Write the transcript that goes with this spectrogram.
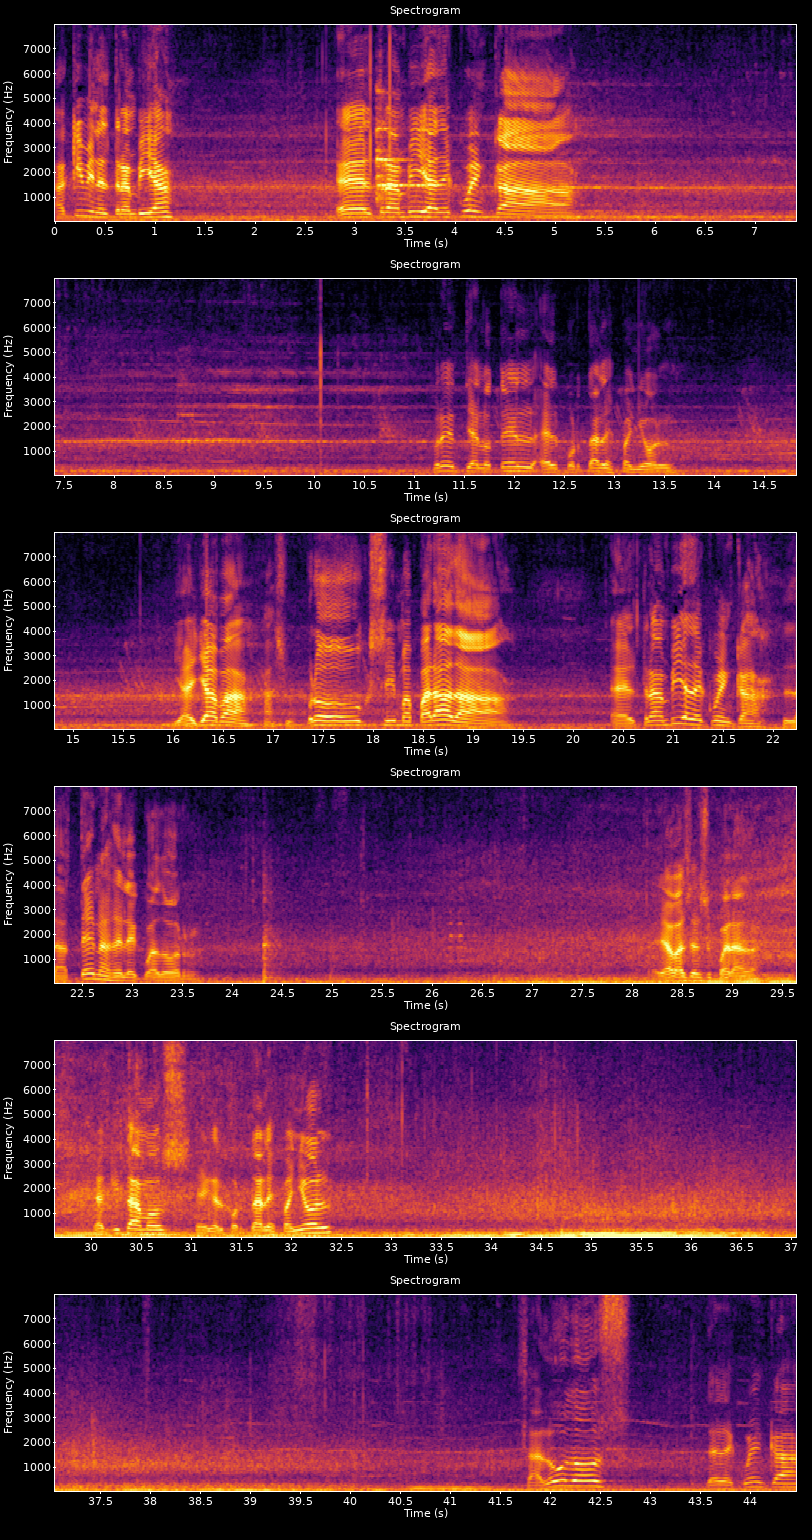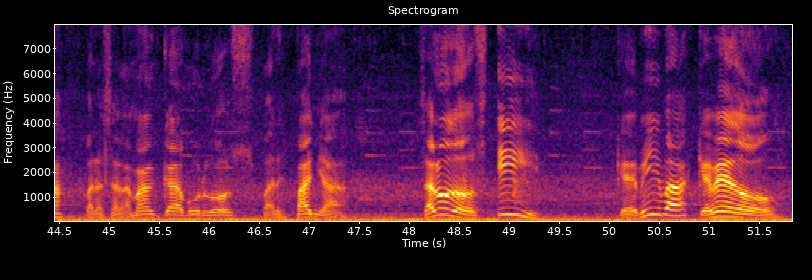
Aquí viene el tranvía. El tranvía de Cuenca. Frente al hotel El Portal Español. Y allá va a su próxima parada. El tranvía de Cuenca, la Atenas del Ecuador. Allá va a ser su parada. Y aquí estamos en el portal español. Saludos desde Cuenca para Salamanca, Burgos, para España. Saludos y que viva Quevedo.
